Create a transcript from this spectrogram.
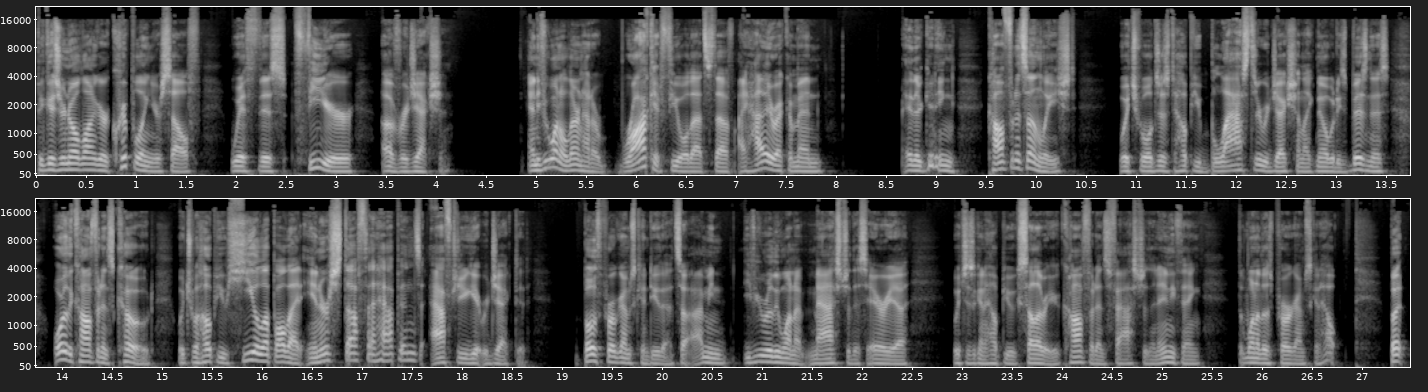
because you're no longer crippling yourself with this fear of rejection. And if you want to learn how to rocket fuel that stuff, I highly recommend either getting Confidence Unleashed, which will just help you blast through rejection like nobody's business, or the Confidence Code, which will help you heal up all that inner stuff that happens after you get rejected. Both programs can do that. So, I mean, if you really want to master this area, which is going to help you accelerate your confidence faster than anything, one of those programs can help. But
